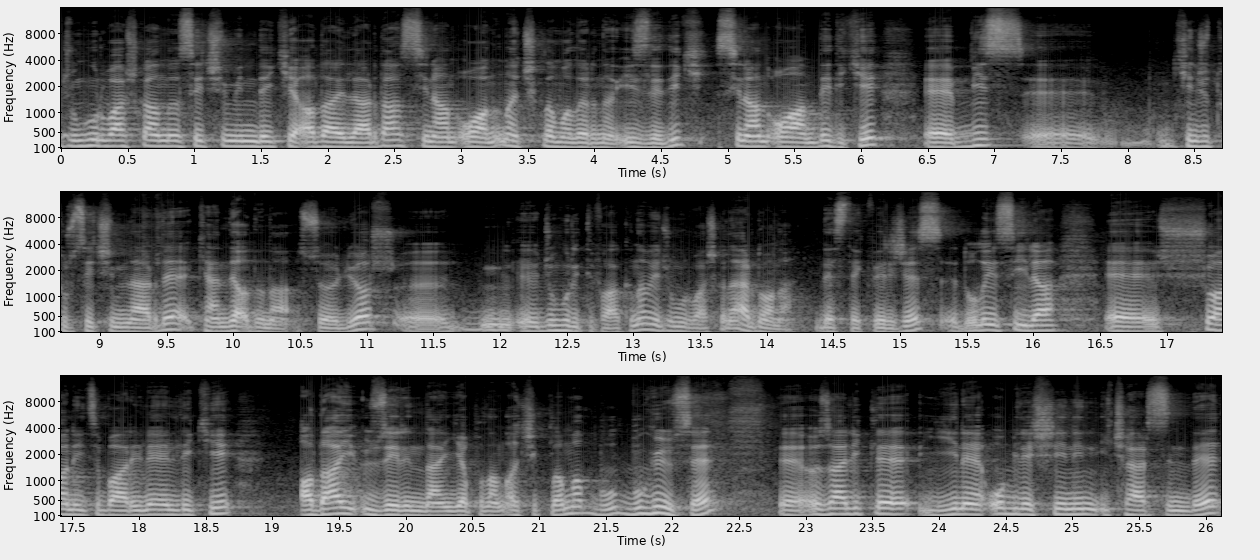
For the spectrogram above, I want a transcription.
Cumhurbaşkanlığı seçimindeki adaylardan Sinan Oğan'ın açıklamalarını izledik. Sinan Oğan dedi ki e, biz e, ikinci tur seçimlerde kendi adına söylüyor e, e Cumhur İttifakı'na ve Cumhurbaşkanı Erdoğan'a destek vereceğiz. Dolayısıyla e, şu an itibariyle eldeki aday üzerinden yapılan açıklama bu. Bugünse ee, özellikle yine o bileşiğinin içerisinde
